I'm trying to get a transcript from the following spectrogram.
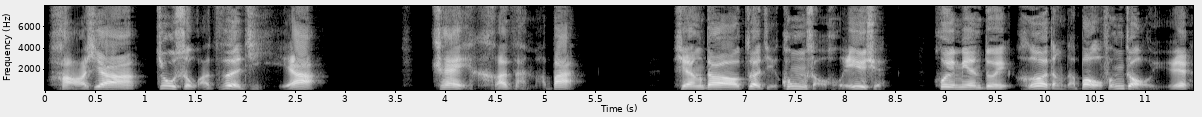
好像就是我自己呀。这可怎么办？想到自己空手回去，会面对何等的暴风骤雨，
